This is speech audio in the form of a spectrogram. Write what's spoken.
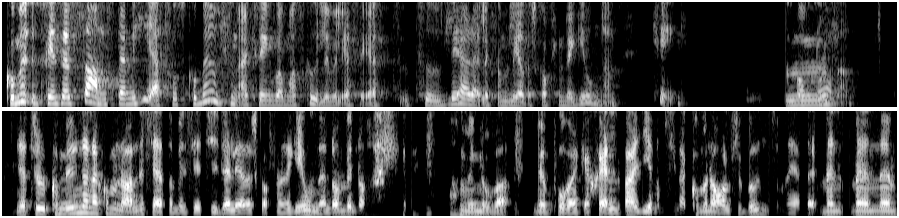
kommun, finns en samstämmighet hos kommunerna kring vad man skulle vilja se ett tydligare liksom, ledarskap från regionen kring? Mm. Områden? Jag tror kommunerna kommer nog aldrig säga att de vill se tydliga ledarskap från regionen. De vill nog, de vill nog vara med och påverka själva genom sina kommunalförbund som det heter. Men, men,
